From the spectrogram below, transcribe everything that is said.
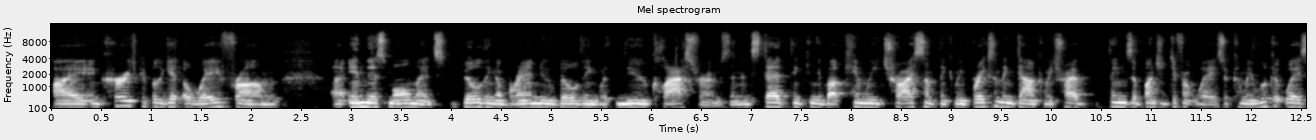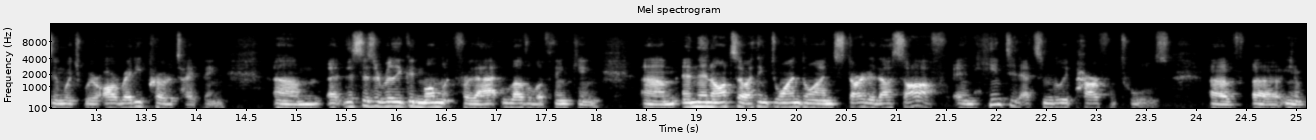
I encourage people to get away from uh, in this moment building a brand new building with new classrooms, and instead thinking about can we try something? Can we break something down? Can we try things a bunch of different ways, or can we look at ways in which we're already prototyping? Um, uh, this is a really good moment for that level of thinking. Um, and then also, I think Duan Duan started us off and hinted at some really powerful tools of uh, you know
